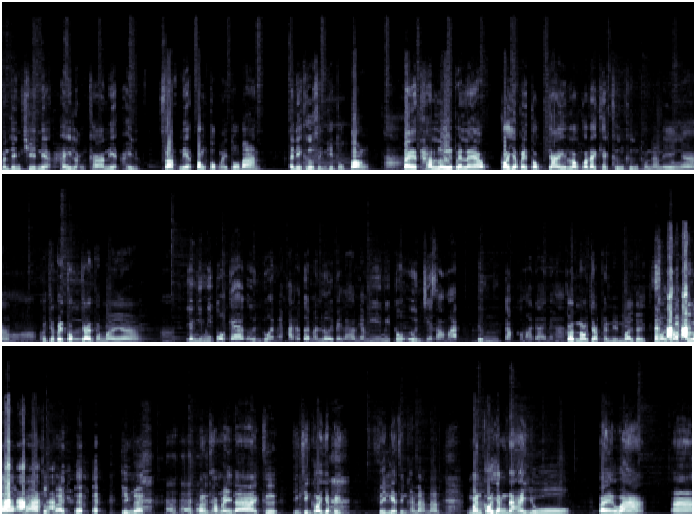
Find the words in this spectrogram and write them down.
มันเทนชิ้นเนี่ยให้หลังคาเนี่ยให้ ซับเนี่ยต้องตกในตัวบ้าน อันนี้คือสิ่งที่ถูกต้อง ค่ะแต่ถ้าเลยไปแล้วก็อย่าไปตกใจเราก็ได้แค่ครึ่งครึ่งๆเท่านั้นเองอะก็จะไปตกใจทำไมอะ อ่าอย่างนี้มีตัวแก้อื่นด้วยไหมคะถ้าเกิดมันเลยไปแล้วเนี่ยมีมีตัวอื่นที่สามารถดึงกลับเข้ามาได้ไหมคะ ก็นอกจากแผ่นดินไหวจะถอยบ้าน เราออกมาถูกไหม จริงไหมมันทำไม่ได้คือจริง ๆ ก็อย่าไปซีเรียสถึงขนาดนั้น มันก็ยังได้อยู่ แต่ว่าอ่า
